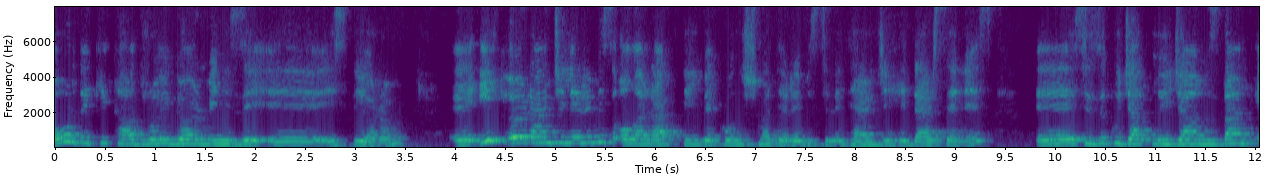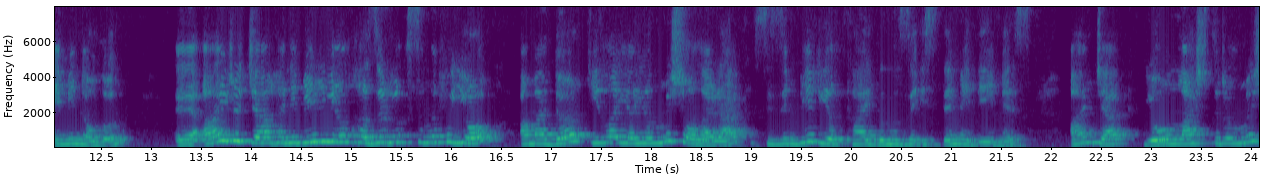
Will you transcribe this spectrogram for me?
oradaki kadroyu görmenizi e, istiyorum. E, ilk öğrencilerimiz olarak dil ve konuşma terapisini tercih ederseniz e, sizi kucaklayacağımızdan emin olun. E, ayrıca hani bir yıl hazırlık sınıfı yok ama dört yıla yayılmış olarak sizin bir yıl kaybınızı istemediğimiz ancak yoğunlaştırılmış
